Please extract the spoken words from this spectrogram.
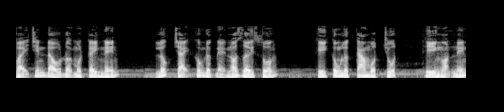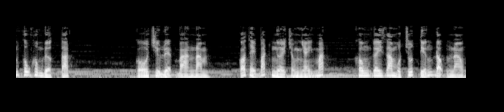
vậy trên đầu đội một cây nến, lúc chạy không được để nó rơi xuống. Khi công lực cao một chút, thì ngọn nến cũng không được tắt. Cô chịu luyện 3 năm, có thể bắt người trong nháy mắt, không gây ra một chút tiếng động nào.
